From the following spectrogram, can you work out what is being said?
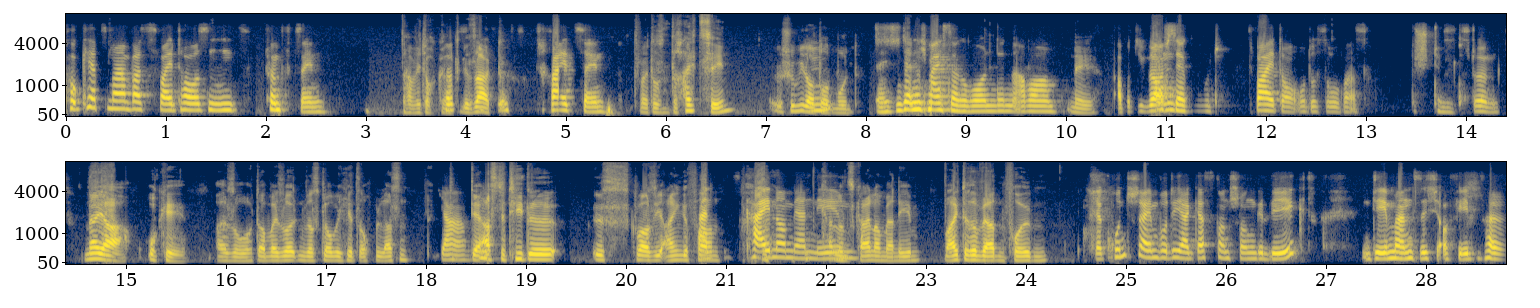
Guck jetzt mal, was 2015. habe ich doch gerade gesagt. 13. 2013 äh, schon wieder Mhm. Dortmund. Die sind ja nicht Meister geworden, denn aber Nee. Aber die auch waren sehr gut. Zweiter oder sowas. Bestimmt. Stimmt. Naja, okay. Also dabei sollten wir es, glaube ich, jetzt auch belassen. Ja. Der erste Titel ist quasi kann eingefahren. uns keiner mehr Kann nehmen. uns keiner mehr nehmen. Weitere werden folgen. Der Grundstein wurde ja gestern schon gelegt, indem man sich auf jeden Fall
